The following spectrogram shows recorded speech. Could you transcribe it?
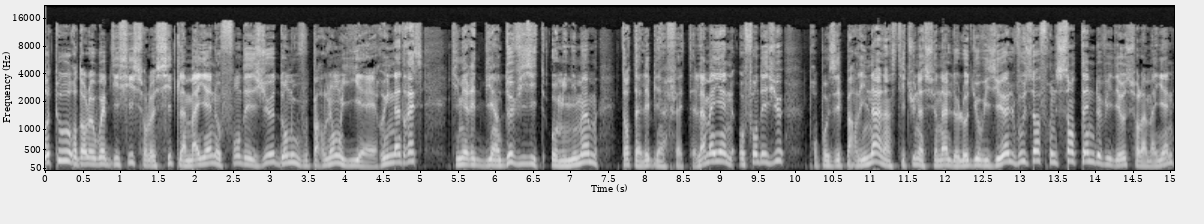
Retour dans le web d'ici sur le site La Mayenne au fond des yeux dont nous vous parlions hier. Une adresse qui mérite bien deux visites au minimum, tant elle est bien faite. La Mayenne au fond des yeux, proposée par l'INA, l'Institut national de l'audiovisuel, vous offre une centaine de vidéos sur la Mayenne,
